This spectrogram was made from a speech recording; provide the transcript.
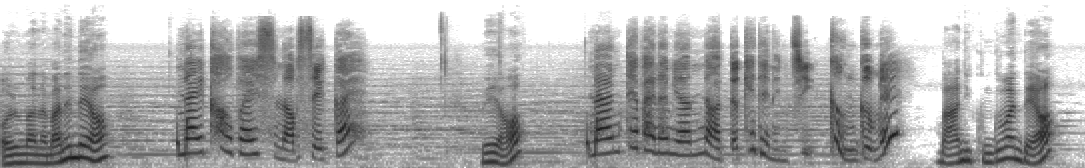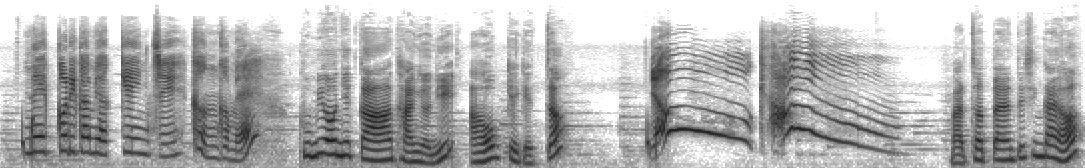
얼마나 많은데요. 날 커버할 순 없을걸? 왜요? 나한테 반하면 어떻게 되는지 궁금해? 많이 궁금한데요. 내 꼬리가 몇 개인지 궁금해? 구미호니까 당연히 아홉 개겠죠? 맞췄다는 뜻인가요?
